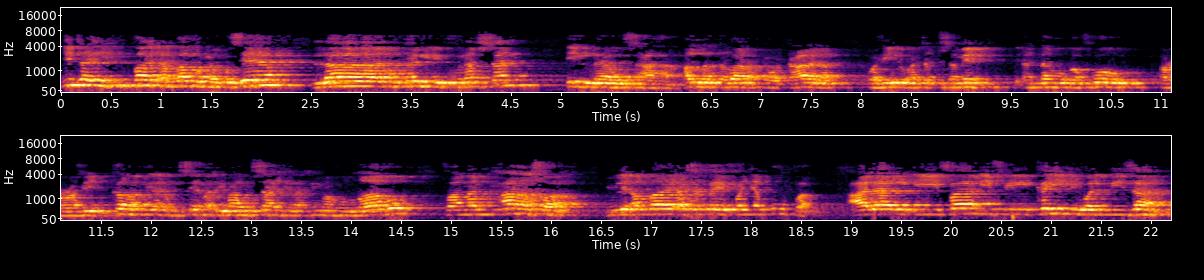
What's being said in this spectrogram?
Jitahidi pale ambapo umekosea la tukalifu nafsan illa usaha Allah tabaraka wa taala kwa hilo atakusamehe. Annahu ghafuru arrahim. Kama vile anasema Imam Sa'di rahimahullah faman harasa yule ambaye atakayefanya pupa ala al-ifai fil kayli wal mizan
